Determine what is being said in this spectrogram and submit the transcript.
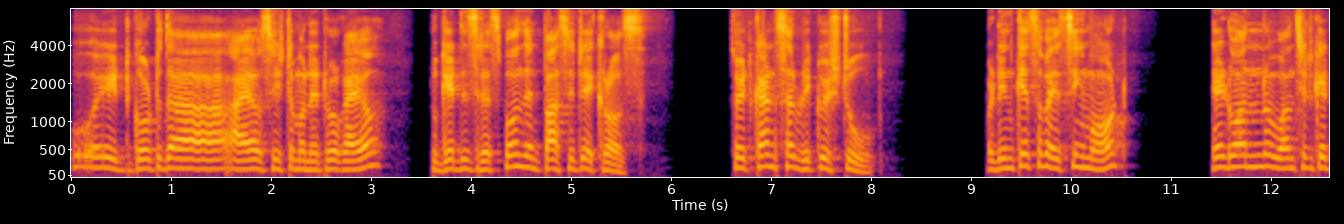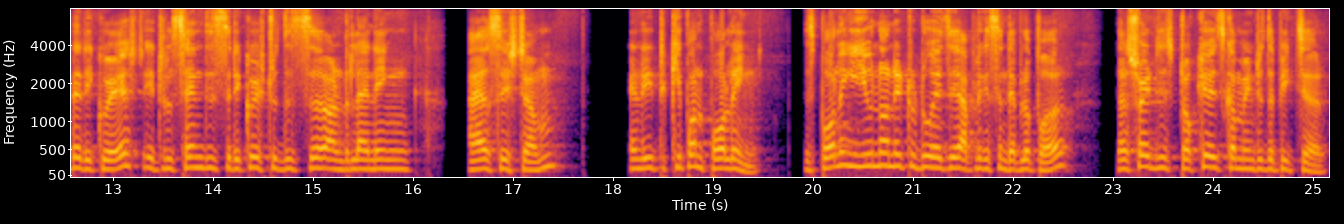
It go to the IO system or network IO to get this response and pass it across. So it can't serve request two. But in case of async mode, thread one once it get a request it will send this request to this uh, underlining IO system and it keep on polling. This polling you no need to do as a application developer. That's why this Tokio is coming into the picture.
